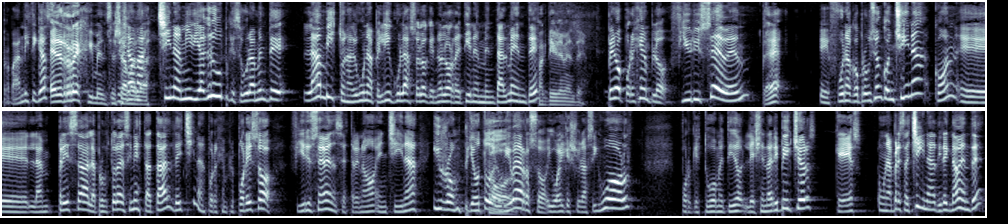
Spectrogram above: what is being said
propagandísticas. El régimen se, se llama. llama la- China Media Group, que seguramente la han visto en alguna película, solo que no lo retienen mentalmente. Factiblemente. Pero, por ejemplo, Fury 7 ¿Eh? Eh, fue una coproducción con China, con eh, la empresa, la productora de cine estatal de China, por ejemplo. Por eso Fury 7 se estrenó en China y rompió todo, el universo, igual que Jurassic World, porque estuvo metido Legendary Pictures, que es una empresa china directamente.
